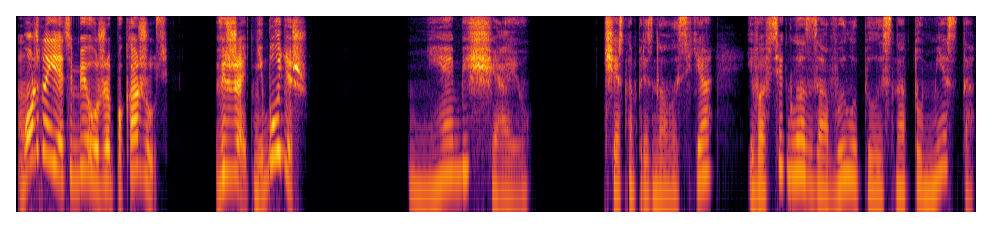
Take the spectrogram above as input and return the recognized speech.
Можно я тебе уже покажусь? Визжать не будешь? Не обещаю, честно призналась я и во все глаза вылупилась на то место,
